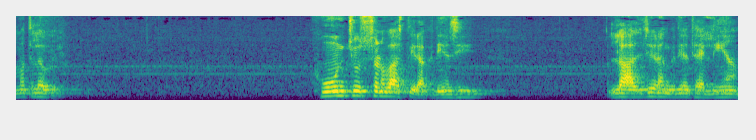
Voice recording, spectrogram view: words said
ਮਤਲਬ ਖੂਨ ਚੂਸਣ ਵਾਸਤੇ ਰੱਖਦੀਆਂ ਸੀ। ਲਾਲ ਜੇ ਰੰਗ ਦੀਆਂ ਥੈਲੀਆਂ,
